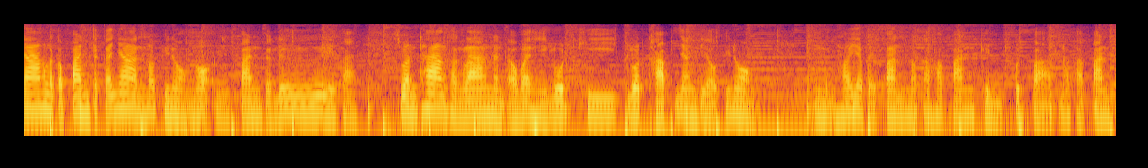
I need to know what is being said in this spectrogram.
ยางแล้วก็ปั่นจักรยานเนาะพี่น้องเนาะนี่ปั่นไปเลยค่ะ ส่วนทางข้างล่างนั่นเอาไว้ให้รถขี่รถขับอย่างเดียวพี่น้องอืมเขาอย่าไปปั่นเนาะค่ะเขาปั่นขึ้นฟุตบาทเนาะค่ะปั่นไป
